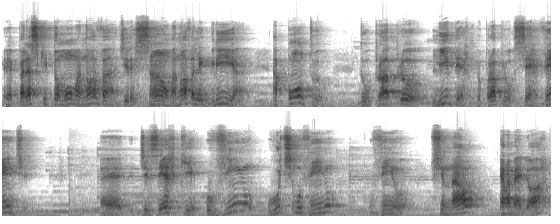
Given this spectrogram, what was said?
é, parece que tomou uma nova direção, uma nova alegria, a ponto do próprio líder, do próprio servente, é, dizer que o vinho, o último vinho, o vinho final, era melhor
